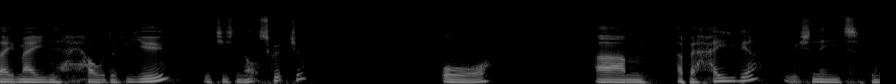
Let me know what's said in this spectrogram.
they may hold of you, which is not scriptural or um, a behavior which needs the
